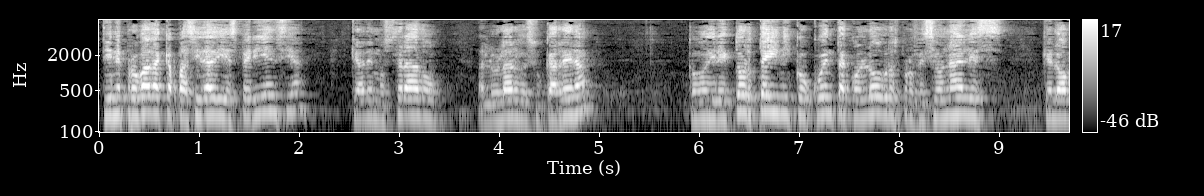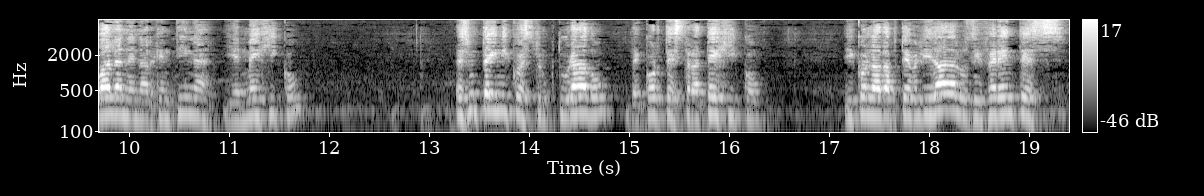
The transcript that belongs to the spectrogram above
Tiene probada capacidad y experiencia que ha demostrado a lo largo de su carrera. Como director técnico cuenta con logros profesionales que lo avalan en Argentina y en México. Es un técnico estructurado, de corte estratégico y con la adaptabilidad a los diferentes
